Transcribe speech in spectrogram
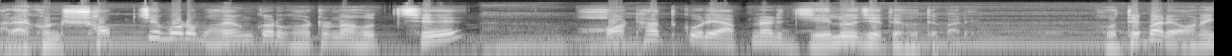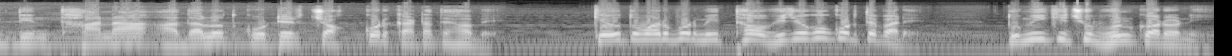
আর এখন সবচেয়ে বড় ভয়ঙ্কর ঘটনা হচ্ছে হঠাৎ করে আপনার জেলও যেতে হতে পারে। হতে পারে অনেকদিন থানা, আদালত, কোর্টের চক্কর কাটাতে হবে। কেউ তোমার উপর মিথ্যা অভিযোগও করতে পারে। তুমি কিছু ভুল করনি,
